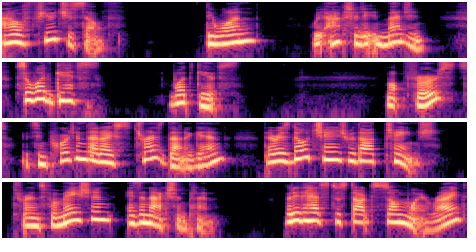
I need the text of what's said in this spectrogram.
our future self, the one we actually imagine. So, what gives? What gives? Well, first, it's important that I stress that again. There is no change without change. Transformation is an action plan. But it has to start somewhere, right?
